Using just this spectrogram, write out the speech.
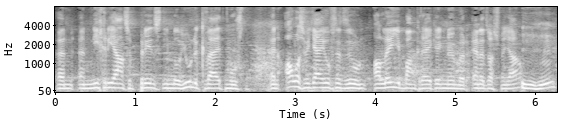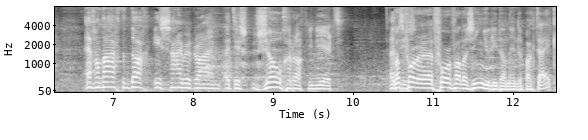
een, een Nigeriaanse prins die miljoenen kwijt moest. En alles wat jij hoefde te doen, alleen je bankrekeningnummer en het was van jou. Mhm. En vandaag de dag is cybercrime, het is zo geraffineerd. Het Wat is- voor eh, voorvallen zien jullie dan in de praktijk?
